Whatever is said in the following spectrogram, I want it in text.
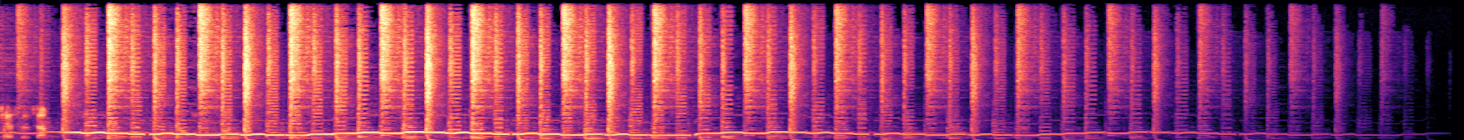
criticism.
